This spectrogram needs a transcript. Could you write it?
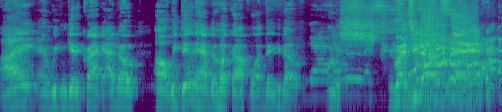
All right, and we can get it cracking. I know. Oh, we did have the hookup on the, you know, Yeah, on the ooh, sh- but you know what I'm saying.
